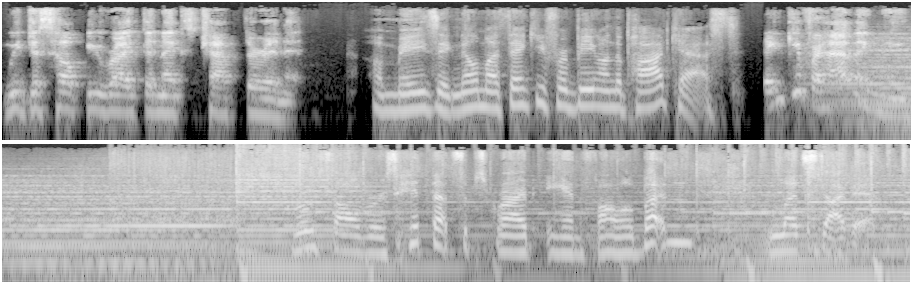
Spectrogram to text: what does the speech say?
We just help you write the next chapter in it. Amazing. Nylma, thank you for being on the podcast. Thank you for having me. Growth Solvers, hit that subscribe and follow button. Let's dive in.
